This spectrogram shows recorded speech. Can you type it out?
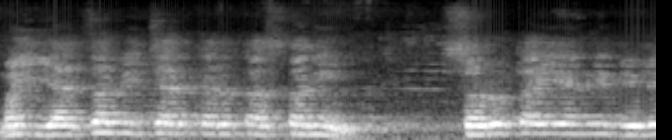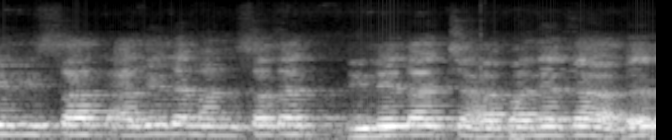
मग याचा विचार करत असताना सरुताई यांनी दिलेली साथ आलेल्या माणसाला दिलेला चहा पाण्याचा आदर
